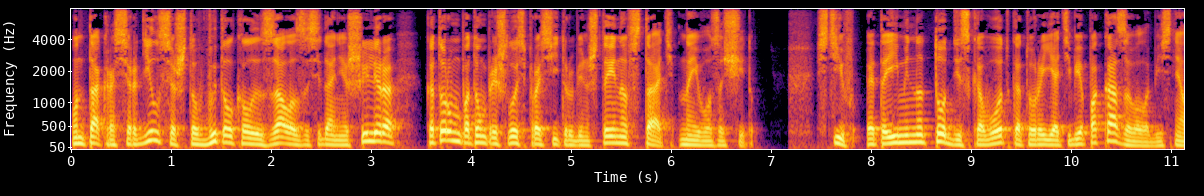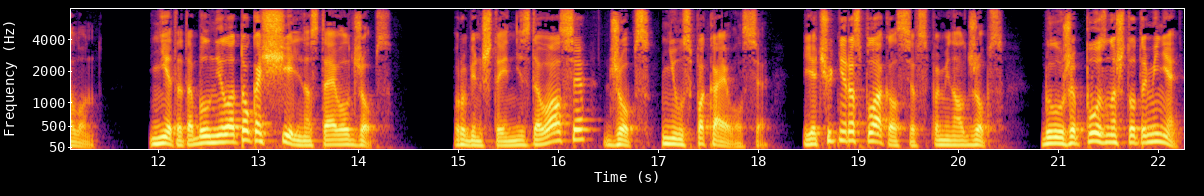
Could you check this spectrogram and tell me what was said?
Он так рассердился, что вытолкал из зала заседания Шиллера, которому потом пришлось просить Рубинштейна встать на его защиту. Стив, это именно тот дисковод, который я тебе показывал, объяснял он. Нет, это был не лоток, а щель, настаивал Джобс. Рубинштейн не сдавался, Джобс не успокаивался. Я чуть не расплакался, вспоминал Джобс. Было уже поздно что-то менять.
